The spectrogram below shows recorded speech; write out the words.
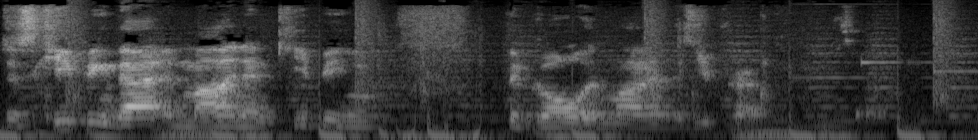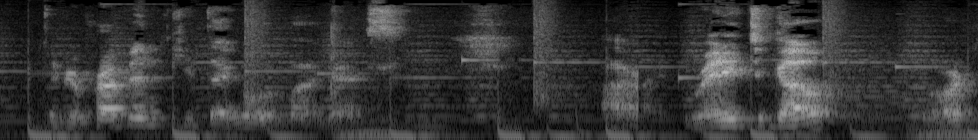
just keeping that in mind and keeping the goal in mind as you prep. So if you're prepping, keep that goal in mind, guys. Alright. Ready to go? Lord?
